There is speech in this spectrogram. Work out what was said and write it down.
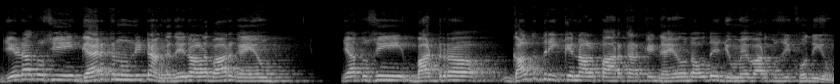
ਜਿਹੜਾ ਤੁਸੀਂ ਗੈਰ ਕਾਨੂੰਨੀ ਢੰਗ ਦੇ ਨਾਲ ਬਾਹਰ ਗਏ ਹੋ ਜਾਂ ਤੁਸੀਂ ਬਾਰਡਰ ਗਲਤ ਤਰੀਕੇ ਨਾਲ ਪਾਰ ਕਰਕੇ ਗਏ ਹੋ ਤਾਂ ਉਹਦੇ ਜ਼ਿੰਮੇਵਾਰ ਤੁਸੀਂ ਖੁਦ ਹੀ ਹੋ।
